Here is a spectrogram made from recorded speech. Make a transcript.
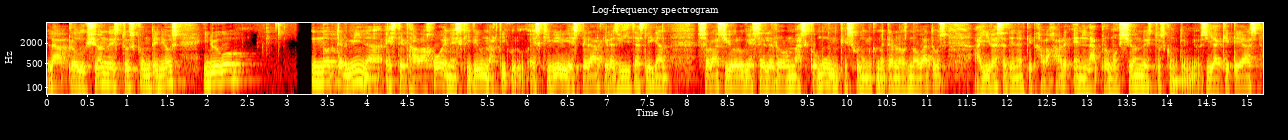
la producción de estos contenidos luego no termina este trabajo en escribir un artículo. Escribir y esperar que las visitas lleguen solas, yo creo que es el error más común que suelen cometer los novatos. Allí vas a tener que trabajar en la promoción de estos contenidos, ya que te has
